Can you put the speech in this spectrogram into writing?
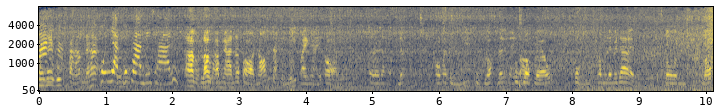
ไม่ได้คุกคามนะฮะคุณอยากคุกคามดิฉันอะเราทำงานต่อเนาะจากตรงนี้ไปไงต่อเออนะครับแล้วพอมาถึงนี้ถูกล็อกแล้วไงถูกต่ล็อกแล้วผมทำอะไรไม่ได้โดนล็อก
